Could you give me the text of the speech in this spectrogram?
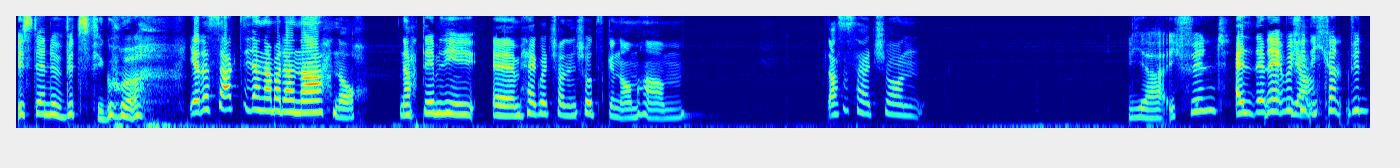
ist der eine Witzfigur. Ja, das sagt sie dann aber danach noch. Nachdem sie ähm, Hagrid schon in Schutz genommen haben. Das ist halt schon. Ja, ich finde. Also der, Nee, aber ich ja. finde, ich kann. Find,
